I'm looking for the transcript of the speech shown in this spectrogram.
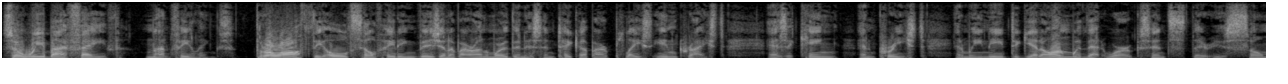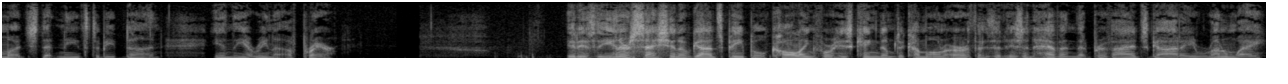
So we, by faith, not feelings, throw off the old self-hating vision of our unworthiness and take up our place in Christ as a king and priest. And we need to get on with that work since there is so much that needs to be done in the arena of prayer. It is the intercession of God's people calling for his kingdom to come on earth as it is in heaven that provides God a runway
